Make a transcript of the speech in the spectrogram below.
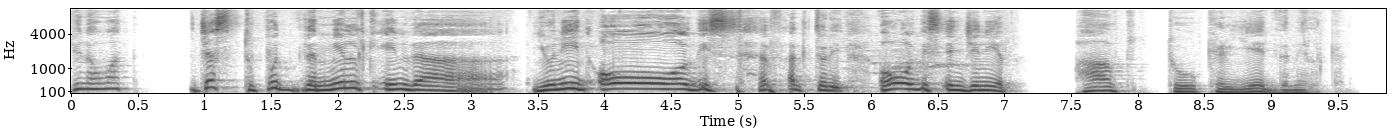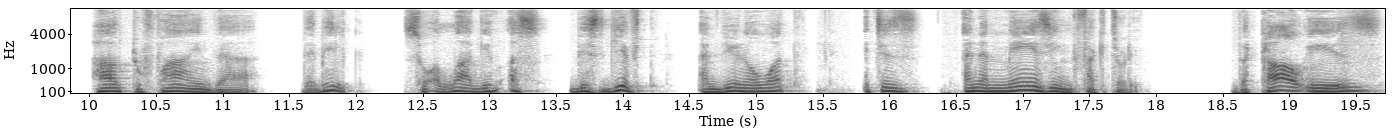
you know what just to put the milk in the you need all this factory all this engineer how to create the milk how to find the, the milk so Allah give us this gift. And you know what? It is an amazing factory. The cow is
